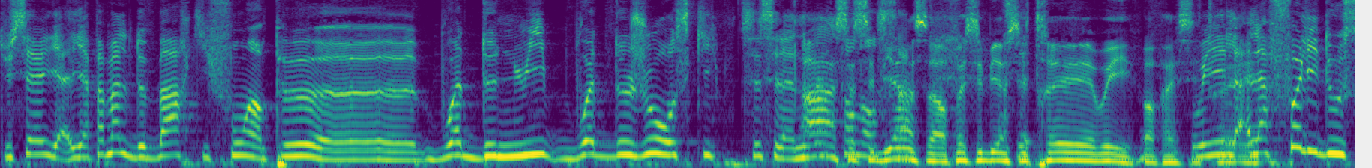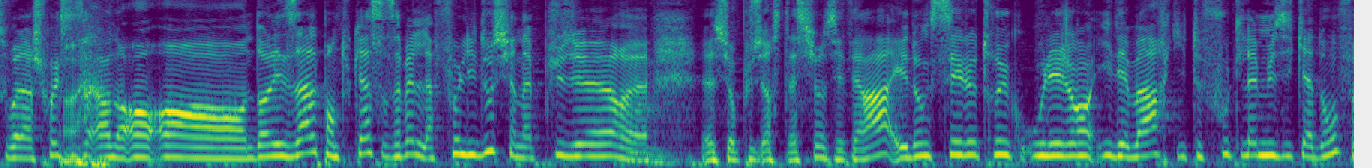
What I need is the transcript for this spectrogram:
tu sais, il y a, y pas mal de bars qui font un peu boîte de nuit, boîte de jour au ski. Tu sais, c'est la nouvelle Ah, ça c'est bien ça. Enfin, c'est bien, c'est très. Oui, enfin, oui, très- la, la folie douce, voilà, je crois que ça. En, dans les Alpes, en tout cas, ça s'appelle la folie douce. Il y en a plusieurs euh, sur plusieurs stations, etc. Et donc c'est le truc où les gens ils débarquent, ils te foutent la musique à donf.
